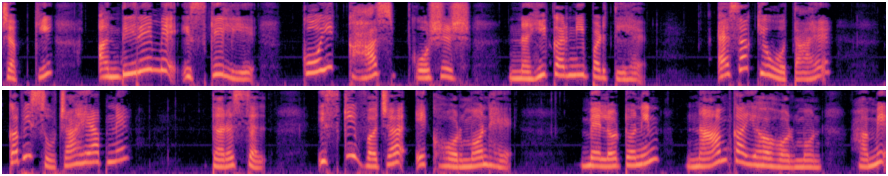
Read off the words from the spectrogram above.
जबकि अंधेरे में इसके लिए कोई खास कोशिश नहीं करनी पड़ती है। ऐसा क्यों होता है? कभी सोचा है आपने? दरअसल, इसकी वजह एक हार्मोन है। मेलोटोनिन नाम का यह हार्मोन हमें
